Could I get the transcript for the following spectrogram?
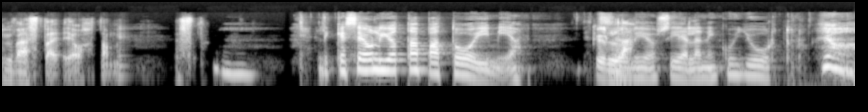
hyvästä johtamisesta. Mm. Eli se oli jo tapa toimia. Kyllä. Se oli jo siellä niin kuin juurtunut. Joo.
